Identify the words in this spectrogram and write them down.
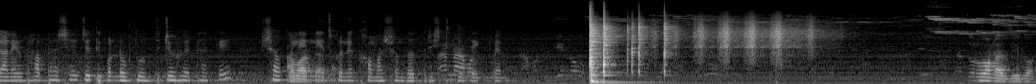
গানের ভাবভাষায় যদি কোনো ভুল ত্রুটি হয়ে থাকে সকলে নিজ কোণে ক্ষমা সুন্দর দৃষ্টিতে দেখবেন। করব না জীবন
